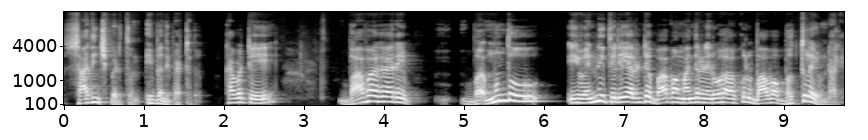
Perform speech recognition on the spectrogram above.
సాధించి పెడుతుంది ఇబ్బంది పెట్టదు. కాబట్టి బాబా గారి బ- ముందు ఇవన్నీ తెలియాలంటే బాబా మందిర నిర్వాహకులు బాబా భక్తులై ఉండాలి.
